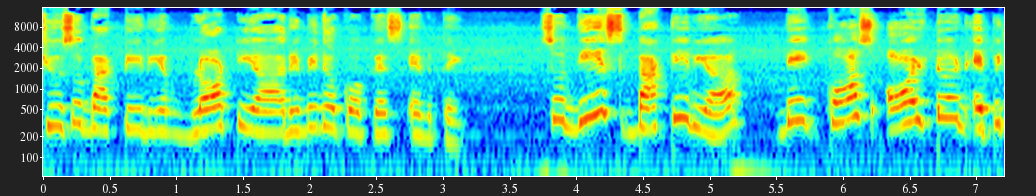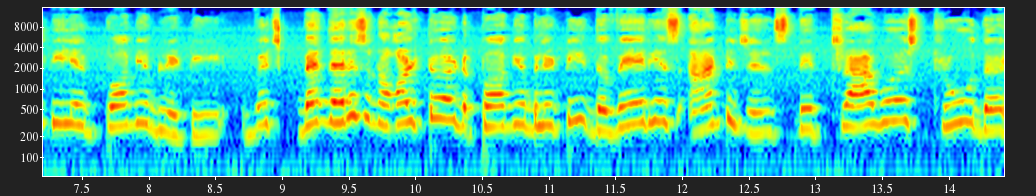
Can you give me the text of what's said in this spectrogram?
fusobacterium, blottia, rhinococcus, everything. So these bacteria they cause altered epithelial permeability which when there is an altered permeability the various antigens they traverse through the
